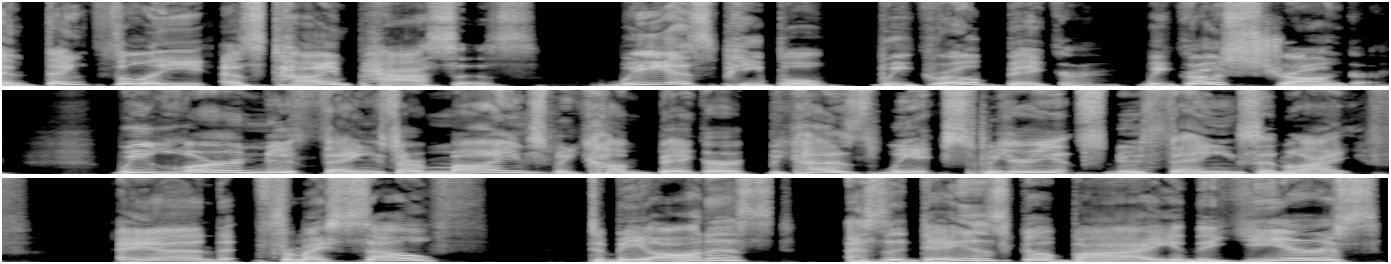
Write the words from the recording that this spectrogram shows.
And thankfully, as time passes, we as people, we grow bigger, we grow stronger. We learn new things. Our minds become bigger because we experience new things in life. And for myself, to be honest, as the days go by and the years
